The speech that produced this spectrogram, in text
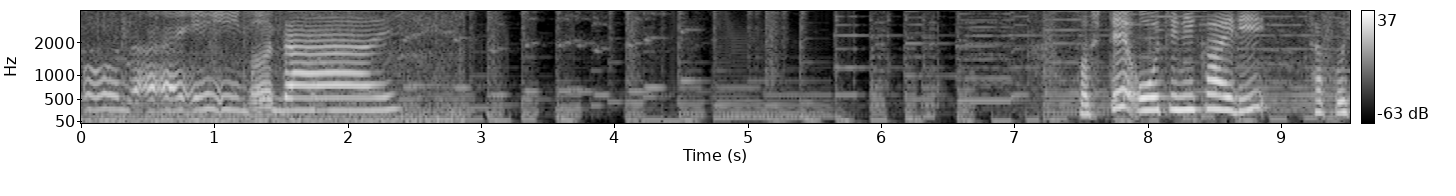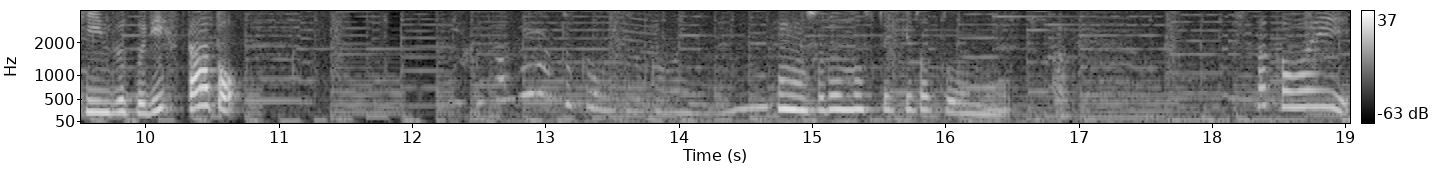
お題おだい。そしてお家に帰り作品作りスタート。うんそれも素敵だと思う。あ可愛い。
